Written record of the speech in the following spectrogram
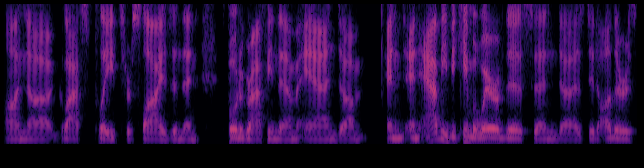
on uh, glass plates or slides, and then photographing them. And um, and and Abbe became aware of this, and uh, as did others,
